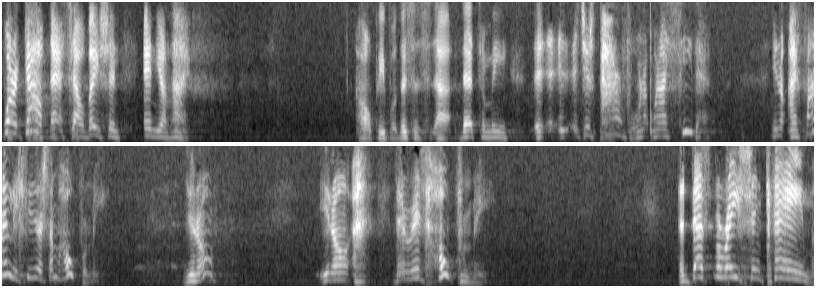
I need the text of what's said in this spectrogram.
work out that salvation in your life. Oh, people, this is uh, that to me. It, it, it's just powerful when I, when I see that. You know, I finally see there's some hope for me. You know, you know, there is hope for me. The desperation came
